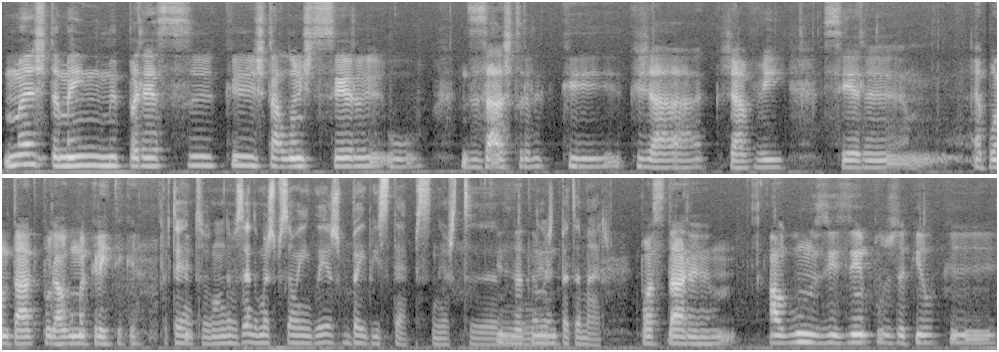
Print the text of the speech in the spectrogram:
mas também me parece que está longe de ser o desastre que, que, já, que já vi ser uh, apontado por alguma crítica. Portanto, usando uma expressão em inglês, baby steps neste, neste patamar. Posso dar uh, alguns exemplos daquilo que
